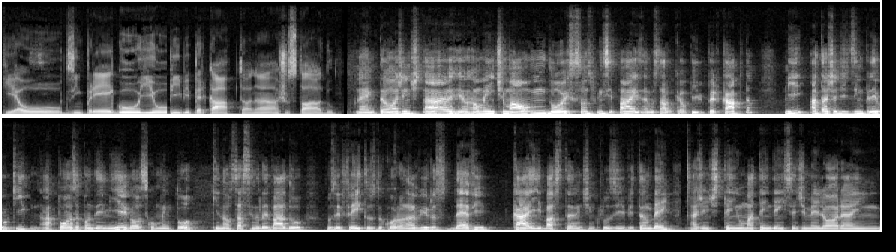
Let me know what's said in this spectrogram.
Que é o desemprego e o PIB per capita, né? Ajustado. É, então a gente está realmente mal em dois que são os principais, né, Gustavo? Que é o PIB per capita e a taxa de desemprego que após a pandemia, igual você comentou, que não está sendo levado os efeitos do coronavírus, deve cair bastante, inclusive também. A gente tem uma tendência de melhora em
